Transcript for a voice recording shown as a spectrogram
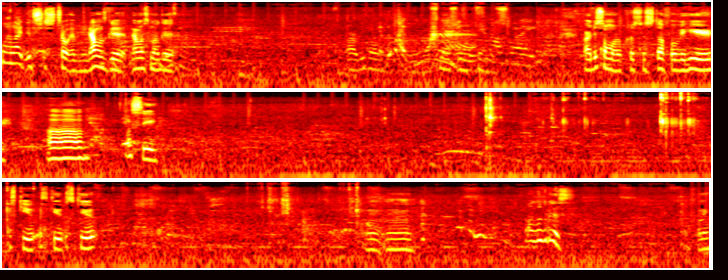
Oh, I like it. It's just so ebony. That one's good. That one smell good. All right, we gonna It like smell some more candles. All right, there's some more Christmas stuff over here. Um, let's see. That's cute. That's cute. That's cute. Mm-mm. Oh, look at this. Funny.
